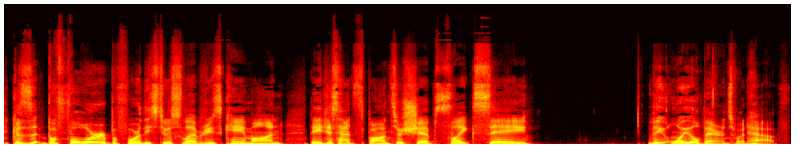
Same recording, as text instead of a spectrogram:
Because before before these two celebrities came on, they just had sponsorships like say the oil barons would have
